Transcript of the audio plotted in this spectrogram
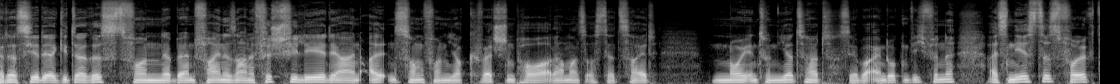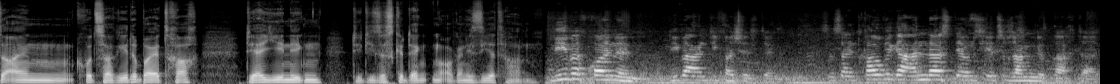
Ja, das ist hier der Gitarrist von der Band Feine Sahne Fischfilet, der einen alten Song von Jock Quetschenpower damals aus der Zeit neu intoniert hat. Sehr beeindruckend, wie ich finde. Als nächstes folgte ein kurzer Redebeitrag derjenigen, die dieses Gedenken organisiert haben. Liebe Freundinnen, liebe Antifaschistinnen, es ist ein trauriger Anlass, der uns hier zusammengebracht hat.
